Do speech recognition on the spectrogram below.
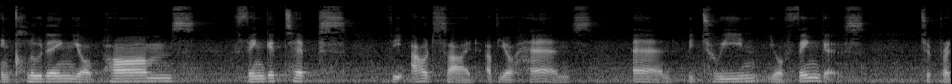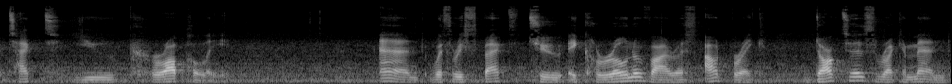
including your palms, fingertips, the outside of your hands, and between your fingers to protect you properly. And with respect to a coronavirus outbreak, doctors recommend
